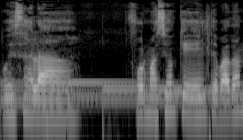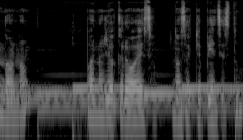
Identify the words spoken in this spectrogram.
pues a la formación que él te va dando, ¿no? Bueno, yo creo eso. No sé qué pienses tú.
